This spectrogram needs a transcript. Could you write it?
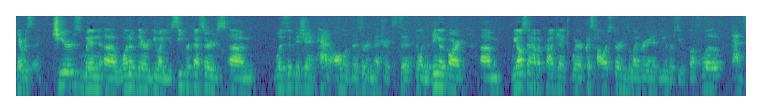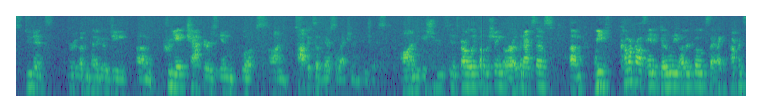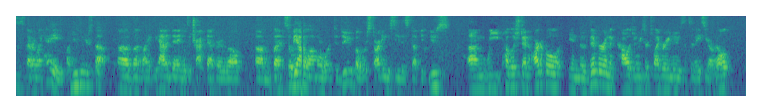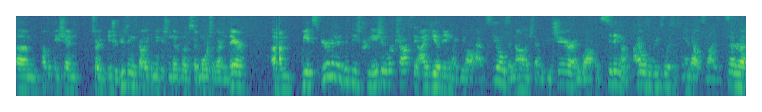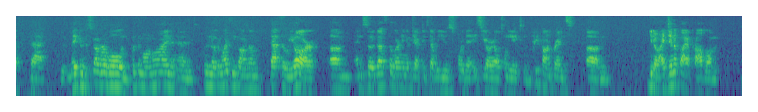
there was cheers when uh, one of their UIUC professors um, was sufficient, had all of the sort of metrics to fill in the bingo card. Um, we also have a project where Chris Hollister, who's a librarian at the University of Buffalo, had students through open pedagogy um, create chapters in books on topics of their selection and interest on issues in scholarly publishing or open access. Um, we've come across anecdotally other folks that like at conferences that are like, hey, I'm using your stuff, uh, but like we haven't been able to track that very well. Um, but so we have a lot more work to do, but we're starting to see this stuff get used. Um, we published an article in November in the College and Research Library News. It's an ACRL um, publication, sort of introducing the scholarly communication notebooks, so more to learn there. Um, we experimented with these creation workshops, the idea being like we all have skills and knowledge that we can share, and we're often sitting on piles of resources, handouts, slides, etc., that make them discoverable and put them online and put an open license on them. That's OER. Um, and so that's the learning objectives that we use for the ACRL 2018 pre-conference. Um, you know, identify a problem,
